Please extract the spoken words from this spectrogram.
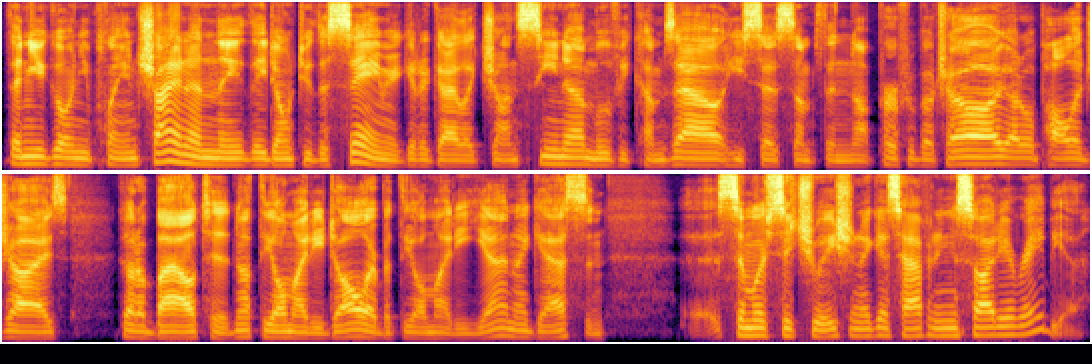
then you go and you play in China and they, they don't do the same. You get a guy like John Cena, movie comes out, he says something not perfect about, oh, I got to apologize, got to bow to not the almighty dollar, but the almighty yen, I guess. And a similar situation, I guess, happening in Saudi Arabia.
